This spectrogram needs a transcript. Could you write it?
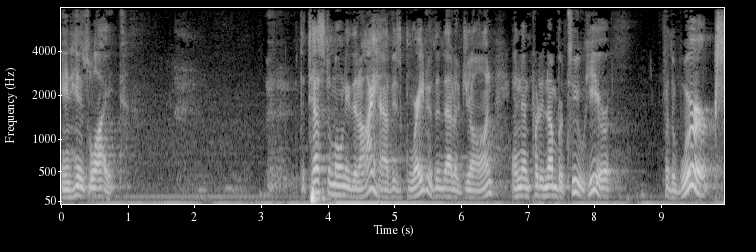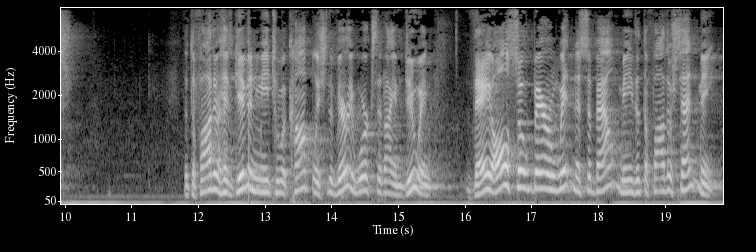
in his light. The testimony that I have is greater than that of John, and then put a number two here for the works that the Father has given me to accomplish the very works that I am doing. They also bear witness about me that the Father sent me.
